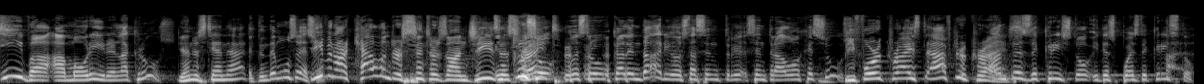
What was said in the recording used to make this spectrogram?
iba a morir en la cruz. You understand that? ¿Entendemos eso? Even our calendar centers on Jesus, Incluso right? nuestro calendario está centrado en Jesús. Before Christ, after Christ. Antes de Cristo y después de Cristo.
